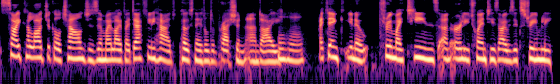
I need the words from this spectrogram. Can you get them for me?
psychological challenges in my life. I definitely had postnatal depression and I, mm-hmm. I think, you know, through my teens and early 20s, I was extremely,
